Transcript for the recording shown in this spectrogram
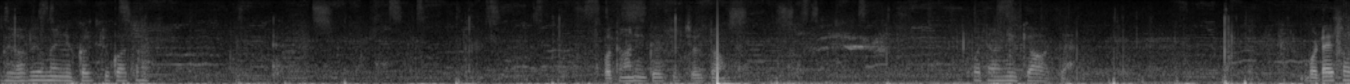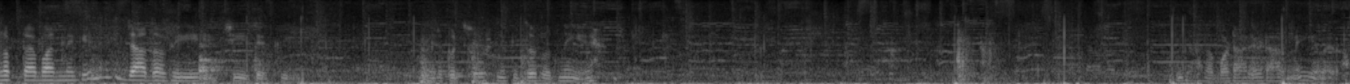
अभी अभी मैं निकल चुका था। पता नहीं कैसे चलता हूँ। पता नहीं क्या होता है। बट ऐसा लगता है बाद में कि नहीं, ज़्यादा भी चीज़ है कि मेरे को सोचने की ज़रूरत नहीं है। ज़्यादा बड़ा रेडार नहीं है मेरा।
